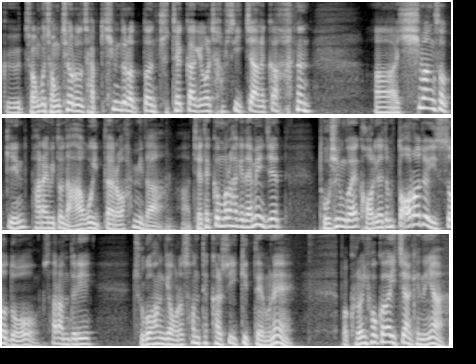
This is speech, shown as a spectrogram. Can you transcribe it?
그 정부 정책으로도 잡기 힘들었던 주택 가격을 잡을 수 있지 않을까 하는 어, 희망 섞인 바람이 또 나오고 있다고 합니다. 아, 재택근무를 하게 되면 이제 도심과의 거리가 좀 떨어져 있어도 사람들이 주거 환경으로 선택할 수 있기 때문에 뭐 그런 효과가 있지 않겠느냐.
